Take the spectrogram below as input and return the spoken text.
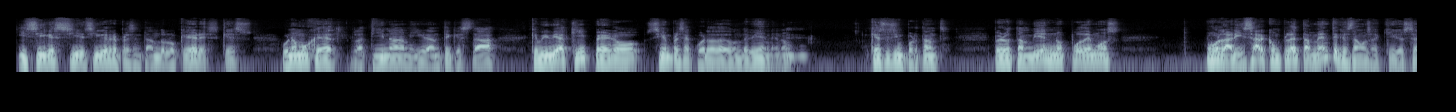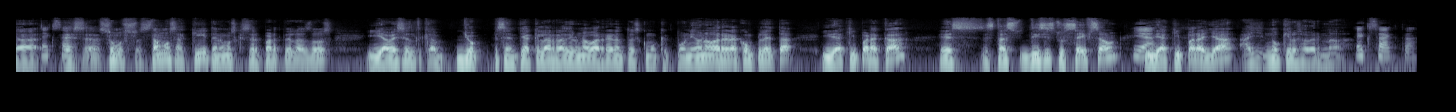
y, sigues, sigue, representando lo que eres, que es una mujer latina, migrante que está, que vive aquí, pero siempre se acuerda de dónde viene, ¿no? Que eso es importante. Pero también no podemos polarizar completamente que estamos aquí. O sea, somos, estamos aquí, tenemos que ser parte de las dos. Y a veces yo sentía que la radio era una barrera, entonces como que ponía una barrera completa y de aquí para acá es, estás, this is tu safe zone y de aquí para allá, ahí no quiero saber nada. Exacto,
